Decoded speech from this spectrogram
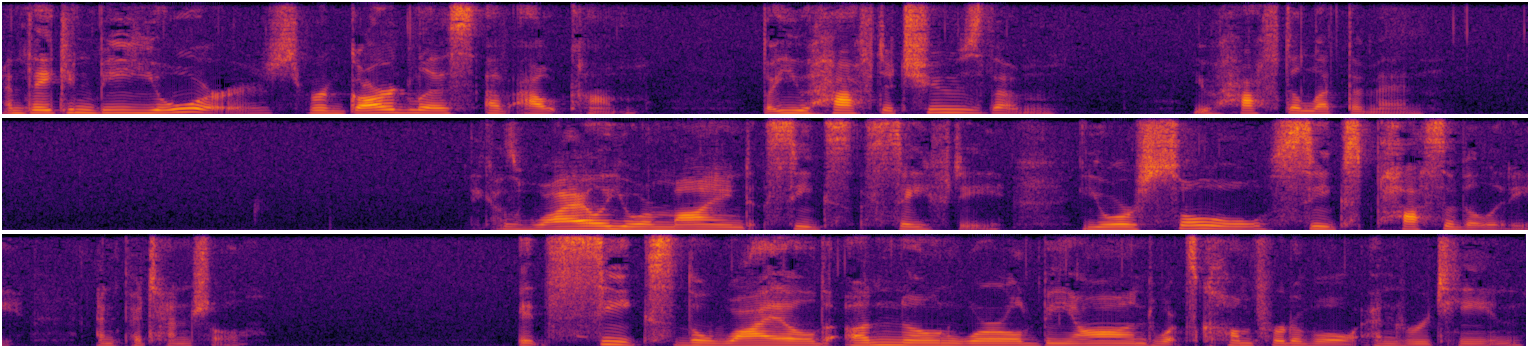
and they can be yours regardless of outcome. But you have to choose them, you have to let them in. Because while your mind seeks safety, your soul seeks possibility and potential. It seeks the wild, unknown world beyond what's comfortable and routine.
